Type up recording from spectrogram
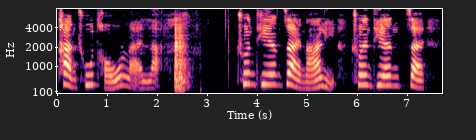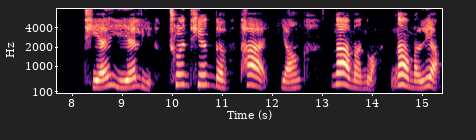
探出头来了。春天在哪里？春天在田野里。春天的太阳那么暖，那么亮。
